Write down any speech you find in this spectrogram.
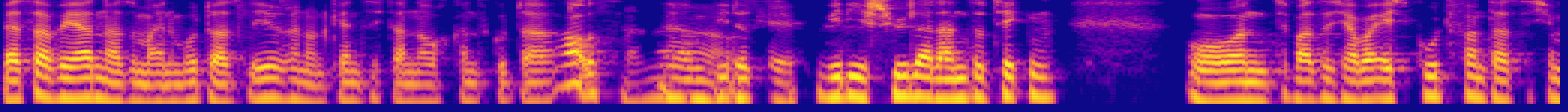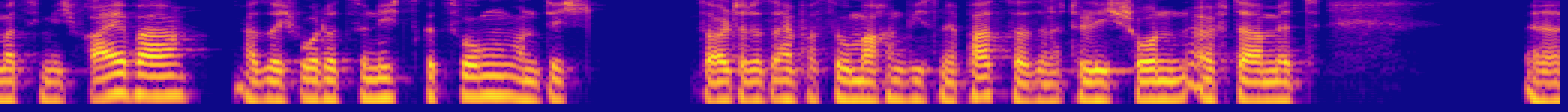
besser werden. Also meine Mutter ist Lehrerin und kennt sich dann auch ganz gut da aus, ah, äh, wie okay. das, wie die Schüler dann so ticken. Und was ich aber echt gut fand, dass ich immer ziemlich frei war. Also ich wurde zu nichts gezwungen und ich sollte das einfach so machen, wie es mir passt. Also natürlich schon öfter mit äh,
